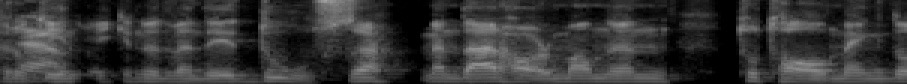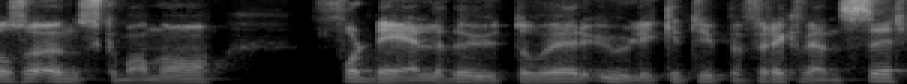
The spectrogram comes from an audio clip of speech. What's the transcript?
protein, ja. ikke nødvendig dose. Men der har man en totalmengde, og så ønsker man å fordele det utover ulike typer frekvenser.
